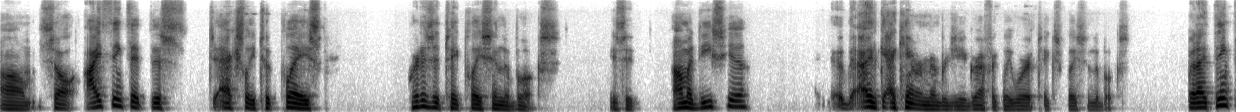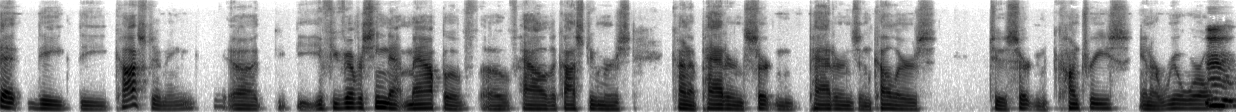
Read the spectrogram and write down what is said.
Um, so I think that this actually took place. Where does it take place in the books? Is it Amadicia? I, I can't remember geographically where it takes place in the books, but I think that the the costuming, uh, if you've ever seen that map of of how the costumers kind of pattern certain patterns and colors to certain countries in a real world, mm.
